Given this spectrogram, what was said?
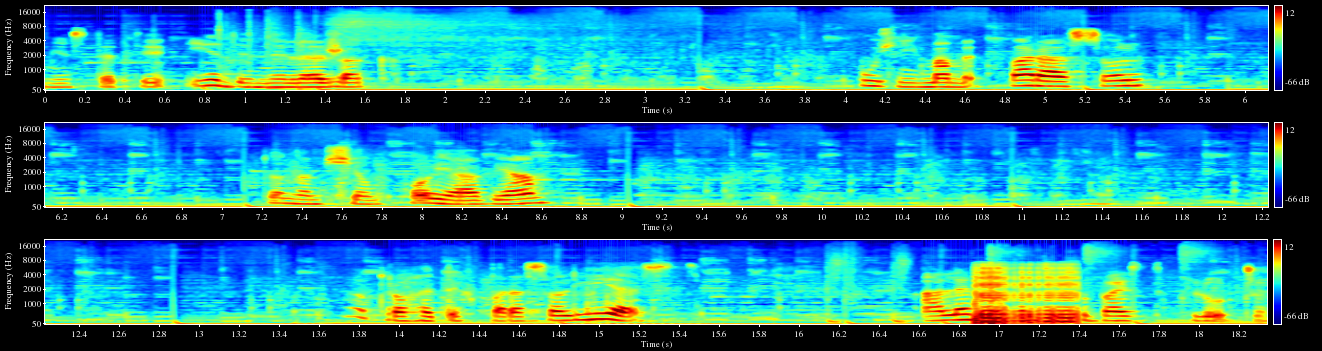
niestety jedyny leżak. Później mamy parasol. To nam się pojawia. No trochę tych parasoli jest. Ale najwięcej chyba jest kluczy.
